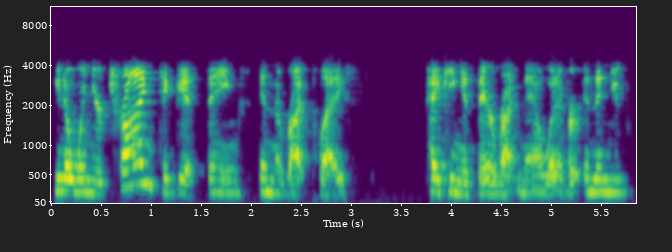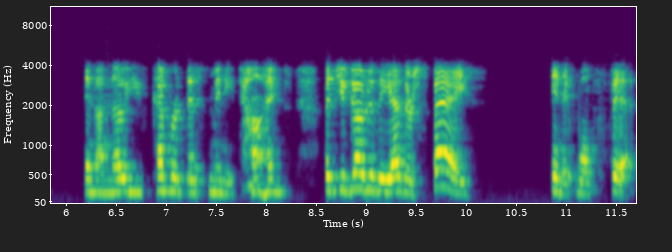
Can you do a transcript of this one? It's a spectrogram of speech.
you know, when you're trying to get things in the right place, taking it there right now, whatever, and then you, and I know you've covered this many times, but you go to the other space and it won't fit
